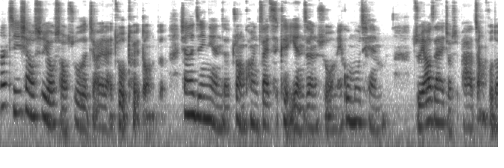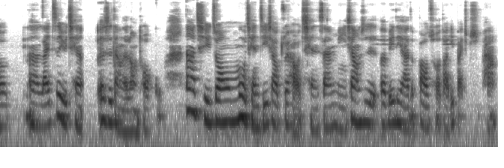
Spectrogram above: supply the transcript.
那绩效是由少数的交易来做推动的，像是今年的状况再次可以验证说，美股目前主要在九十趴的涨幅都嗯来自于前。二十档的龙头股，那其中目前绩效最好前三名，像是 Nvidia 的报酬到一百九十帕，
